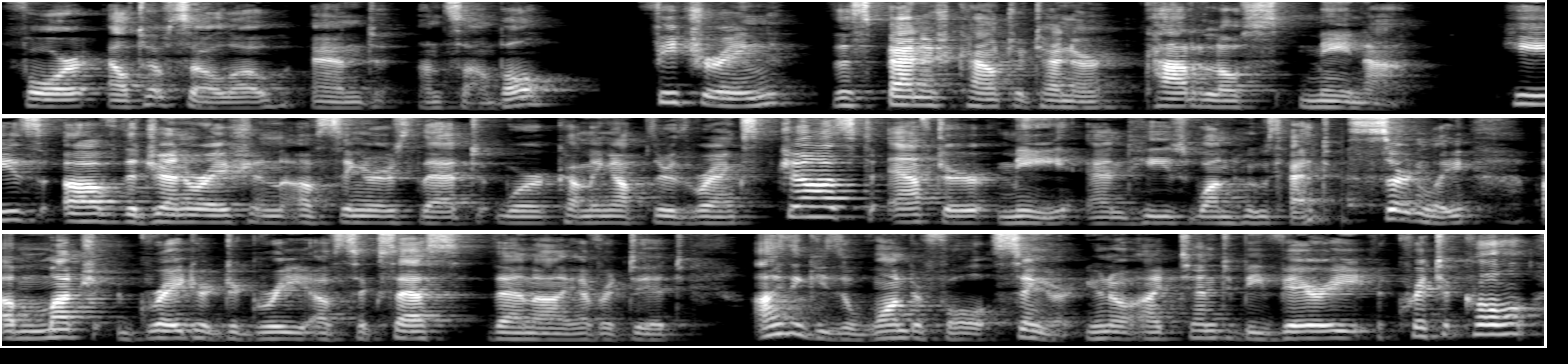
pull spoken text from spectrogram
for alto solo and ensemble, featuring the Spanish countertenor Carlos Mena. He's of the generation of singers that were coming up through the ranks just after me, and he's one who's had certainly a much greater degree of success than I ever did. I think he's a wonderful singer. You know, I tend to be very critical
